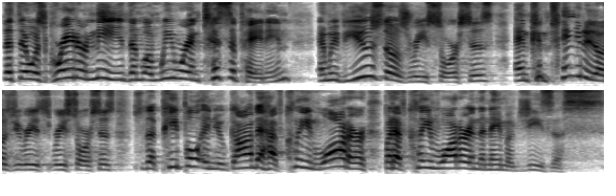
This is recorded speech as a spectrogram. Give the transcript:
that there was greater need than what we were anticipating. And we've used those resources and continue to those resources so that people in Uganda have clean water, but have clean water in the name of Jesus.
